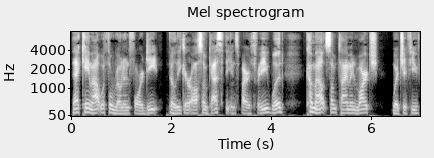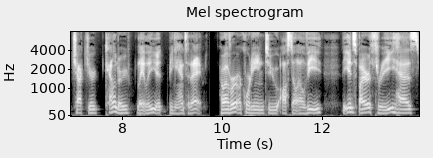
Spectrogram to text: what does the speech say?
that came out with the Ronin 4D. The leaker also guessed the Inspire 3 would come out sometime in March, which, if you've checked your calendar lately, it began today. However, according to OsitaLV, the Inspire 3 has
